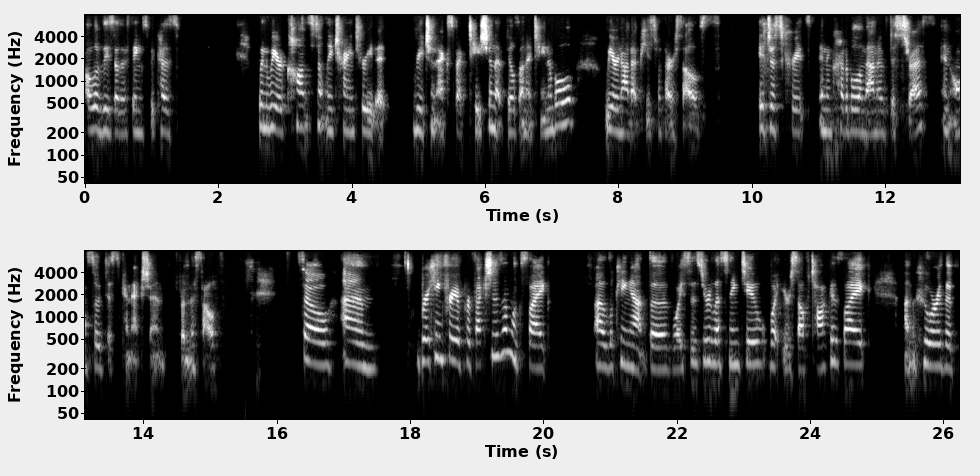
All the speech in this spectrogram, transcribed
all of these other things, because when we are constantly trying to it, reach an expectation that feels unattainable, we are not at peace with ourselves. It just creates an incredible amount of distress and also disconnection from the self. So, um, breaking free of perfectionism looks like uh, looking at the voices you're listening to, what your self talk is like, um, who are the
